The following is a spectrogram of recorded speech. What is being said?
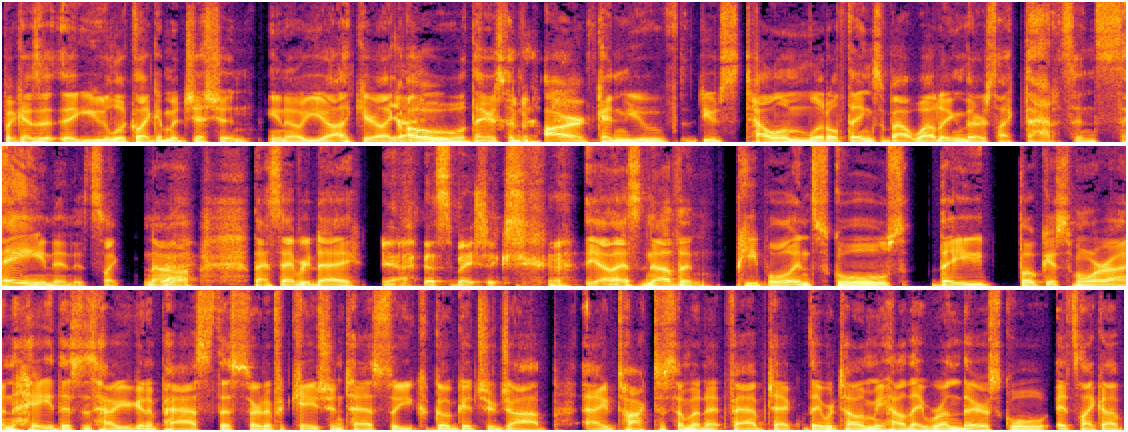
because it, it, you look like a magician. You know, you like you're like, yeah. oh, there's an arc, and you you just tell them little things about welding. There's like that's insane, and it's like, no, nah, yeah. that's every day. Yeah, that's the basics. yeah, that's nothing. People in schools they focus more on, hey, this is how you're going to pass this certification test so you could go get your job. I talked to someone at FabTech. They were telling me how they run their school. It's like a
